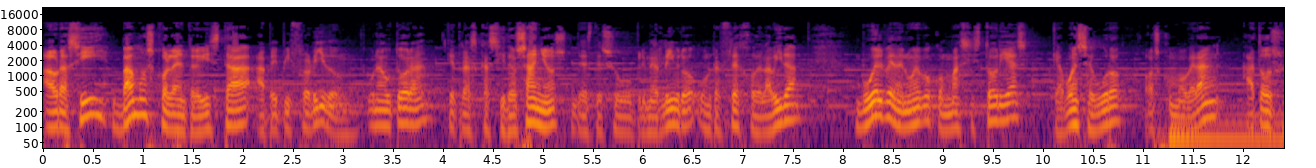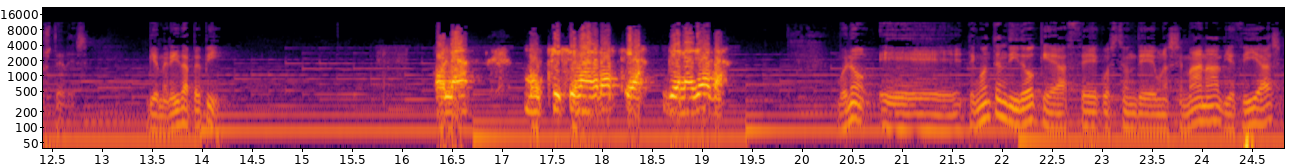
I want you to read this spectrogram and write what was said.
ahora sí, vamos con la entrevista a Pepi Florido, una autora que tras casi dos años, desde su primer libro, Un reflejo de la vida, vuelve de nuevo con más historias que a buen seguro os conmoverán a todos ustedes. Bienvenida, Pepi. Hola, muchísimas gracias, bien hallada. Bueno, eh, tengo entendido que hace cuestión de una semana, diez días,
